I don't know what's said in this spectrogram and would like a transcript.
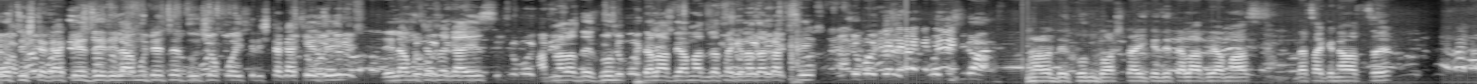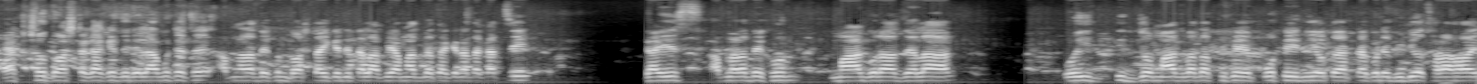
পঁচিশ টাকা কেজি। রিলাম উঠেছে, দুইশো পঁয়ত্রিশ টাকা কেজি। রিলাম উঠেছে গাইস আপনারা দেখুন তেলাপিয়া মাছ বেচা কিনা দেখাচ্ছি আপনারা দেখুন দশটাই কেজি তেলাপিয়া মাছ বেচা কিনা হচ্ছে। একশো দশ টাকা কেজি রেলাম উঠেছে। আপনারা দেখুন দশটাই কেজি তেলাপিয়া মাছ বেচা কিনা দেখাচ্ছি। গাইস আপনারা দেখুন মাগুরা জেলার ঐতিহ্য মাছ বাজার থেকে প্রতিনিয়ত একটা করে ভিডিও ছাড়া হয়।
